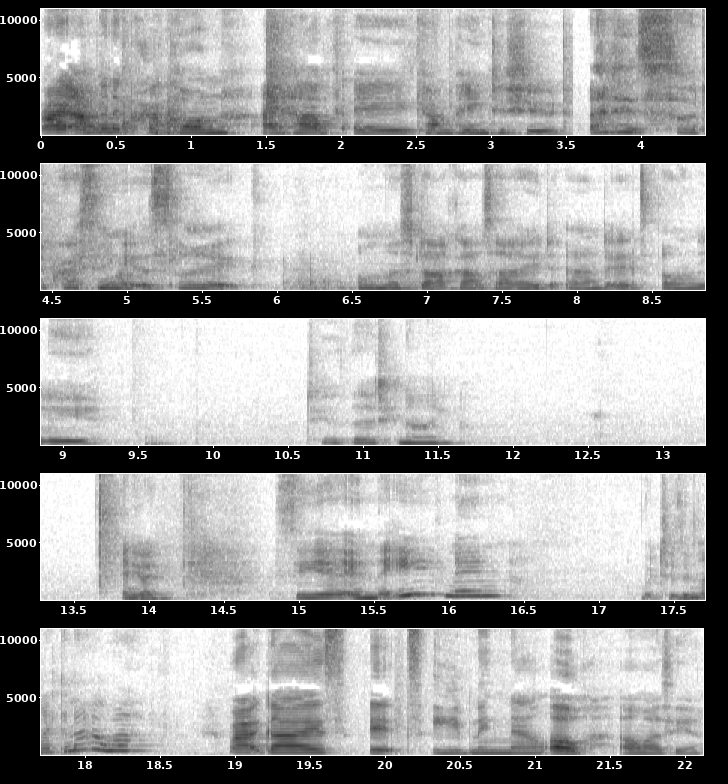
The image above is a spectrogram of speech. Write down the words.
Right, I'm gonna crack on. I have a campaign to shoot and it's so depressing. It's like almost dark outside and it's only 2.39. Anyway, see you in the evening, which is in like an hour. Right guys, it's evening now. Oh, Omar's here.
